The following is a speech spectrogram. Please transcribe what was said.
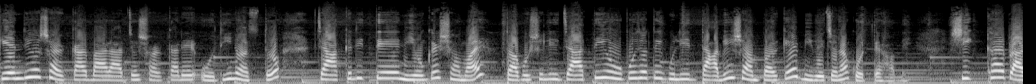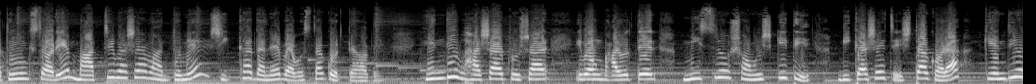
কেন্দ্রীয় সরকার বা রাজ্য সরকারের অধীনস্থ চাকরিতে নিয়োগের সময় তপশিলি জাতি ও উপজাতিগুলির দাবি সম্পর্কে বিবেচনা করতে হবে। শিক্ষার প্রাথমিক স্তরে মাতৃভাষার মাধ্যমে শিক্ষাদানের ব্যবস্থা করতে হবে। হিন্দি ভাষার প্রসার এবং ভারতের মিশ্র সংস্কৃতির বিকাশের চেষ্টা করা কেন্দ্রীয়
